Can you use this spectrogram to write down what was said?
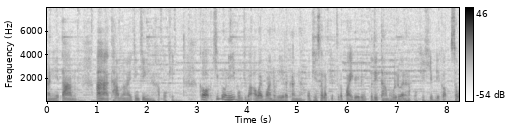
อันนี้ตามอ่าไทม์ไลน์จริง ๆ นะครับ โอเค ก็คลิปตัวนี้ผมคิดว่าเอาไว้ประมาณเท่านี้แล้วกันนะ โอเคสำหรับคลิปต่อไปก็อย่าลืมกดติดตามผมไว้ด้วยนะครับ โอเค คลิปนี้ก็สวัสดี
